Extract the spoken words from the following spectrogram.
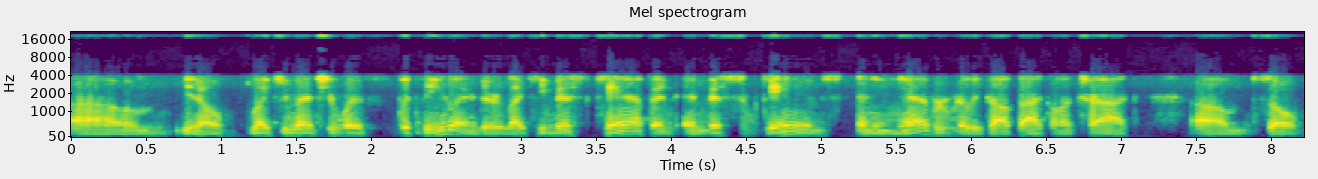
Um, you know, like you mentioned with with Nylander, like he missed camp and, and missed some games, and he never really got back on track. Um, so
